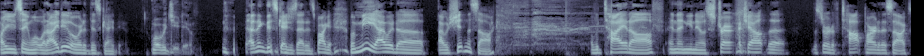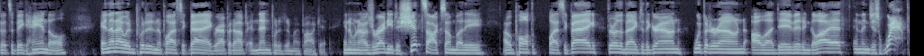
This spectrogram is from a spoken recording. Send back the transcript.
Are you saying what would I do, or what did this guy do? What would you do? I think this guy just had it in his pocket. But me, I would uh I would shit in the sock. I would tie it off and then, you know, stretch out the the sort of top part of the sock so it's a big handle. And then I would put it in a plastic bag, wrap it up, and then put it in my pocket. And when I was ready to shit sock somebody, I would pull out the plastic bag, throw the bag to the ground, whip it around a la David and Goliath, and then just whap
